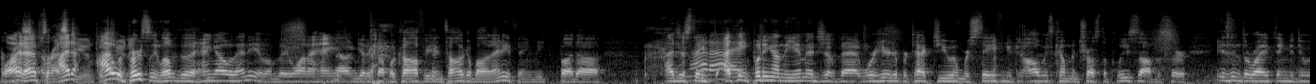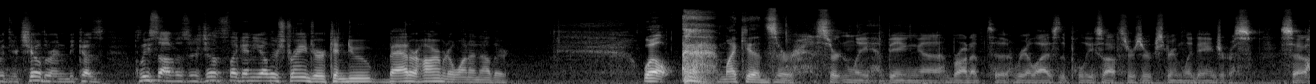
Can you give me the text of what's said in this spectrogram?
Well, I'd arrest, I'd, you and put I would personally love to hang out with any of them. They want to hang out and get a cup of coffee and talk about anything. But uh, I just think Not I. think putting on the image of that we're here to protect you and we're safe and you can always come and trust a police officer isn't the right thing to do with your children because police officers, just like any other stranger, can do bad or harm to one another. Well, my kids are certainly being uh, brought up to realize that police officers are extremely dangerous. So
